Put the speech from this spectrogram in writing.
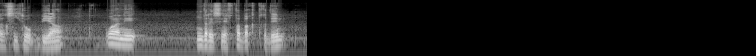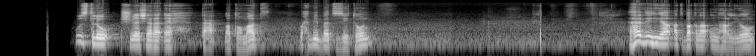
غسلتو بيان. وراني ندرسيه في طبق التقديم وزتلو شوية شرائح تاع لا طوماط وحبيبات الزيتون هذه هي اطباقنا نهار اليوم.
